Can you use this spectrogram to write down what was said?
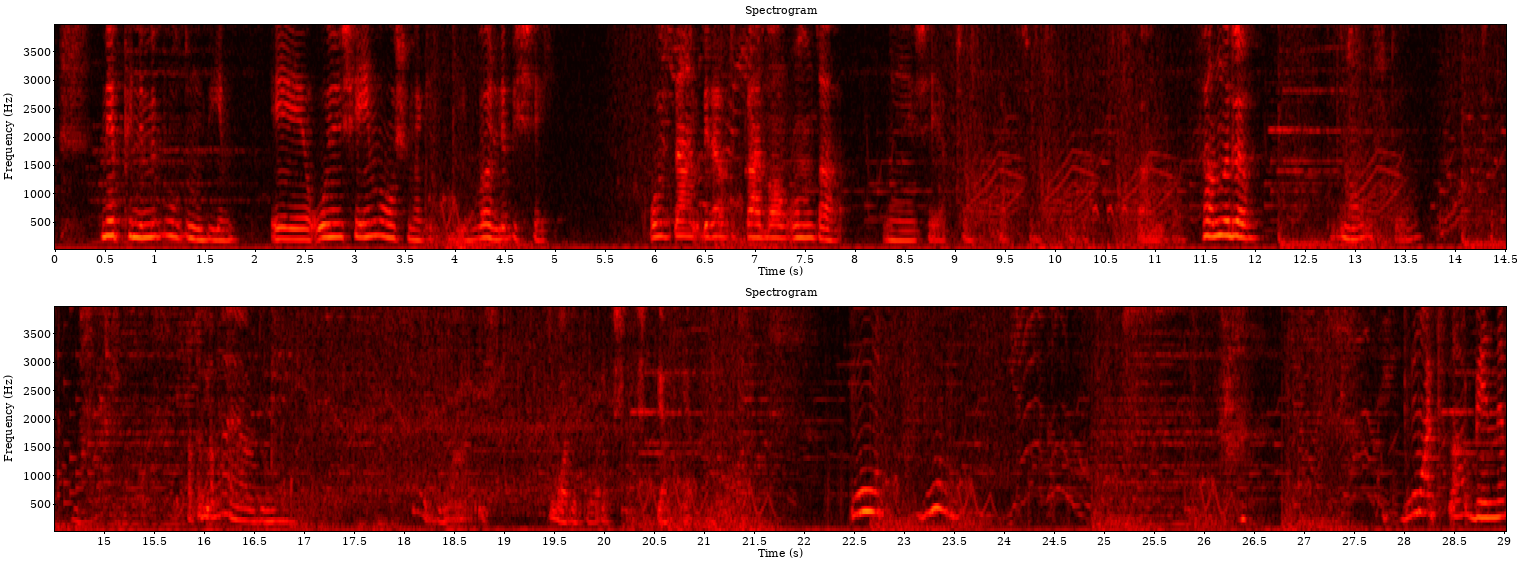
map'ini mi buldum diyeyim. E, oyun şeyi mi hoşuma gitti diyeyim. Böyle bir şey. O yüzden birazcık galiba onu da e, şey yapacağım. Kasacağım. gibi Galiba. Sanırım. Ne olmuştu? Çok Hatırlamayardım. Neydi lan işte. Duvara duvara fışt fışt yaptı yaptı. Bu, bu bu maçlar benim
